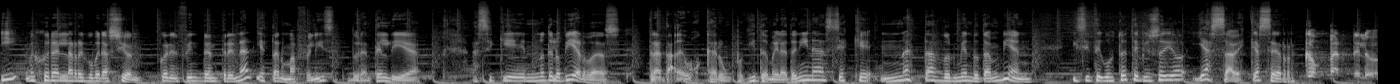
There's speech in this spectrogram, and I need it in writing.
y mejorar la recuperación, con el fin de entrenar y estar más feliz durante el día. Así que no te lo pierdas, trata de buscar un poquito de melatonina si es que no estás durmiendo tan bien. Y si te gustó este episodio, ya sabes qué hacer. Compártelo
